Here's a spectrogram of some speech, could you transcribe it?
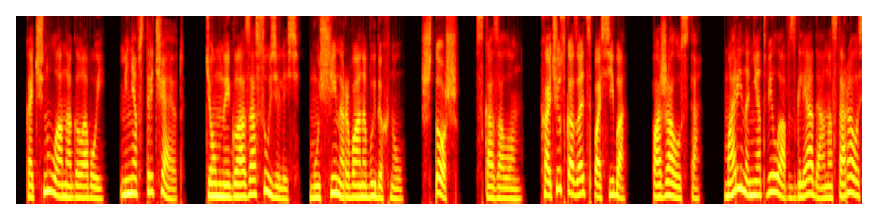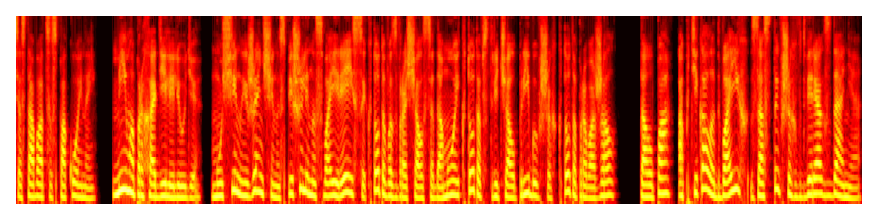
— качнула она головой. «Меня встречают». Темные глаза сузились. Мужчина рвано выдохнул. «Что ж», — сказал он, — «хочу сказать спасибо». «Пожалуйста». Марина не отвела взгляда, она старалась оставаться спокойной. Мимо проходили люди. Мужчины и женщины спешили на свои рейсы, кто-то возвращался домой, кто-то встречал прибывших, кто-то провожал. Толпа обтекала двоих, застывших в дверях здания.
